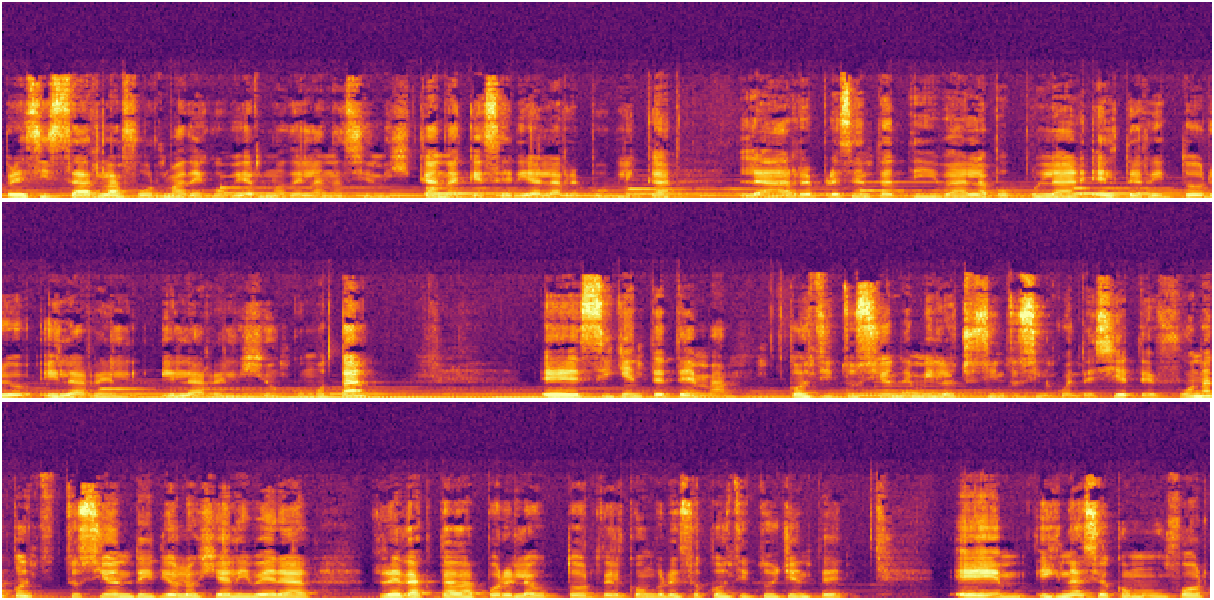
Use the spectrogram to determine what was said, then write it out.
precisar la forma de gobierno de la nación mexicana, que sería la república, la representativa, la popular, el territorio y la, religión como tal. Eh, siguiente tema, Constitución de 1857. Fue una constitución de ideología liberal redactada por el autor del Congreso Constituyente, em, Ignacio Comonfort,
